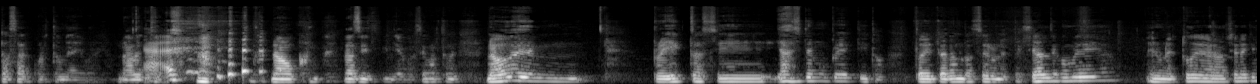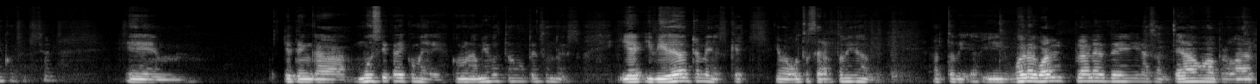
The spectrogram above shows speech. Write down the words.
pasar cuarto medio. No. Ah, No, no, sí, ya pasé cuarto medio. No, em, proyectos así. Ya sí tengo un proyectito. Estoy tratando de hacer un especial de comedia en un estudio de grabación aquí en Concepción. em, que tenga música y comedia. Con un amigo estamos pensando eso. Y, y video entre medio, sketch. Que me gusta hacer harto video. Harto video. Y bueno, igual planes de ir a Santiago a probar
